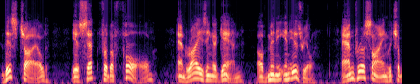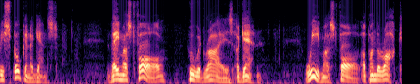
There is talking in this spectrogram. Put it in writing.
this child is set for the fall and rising again of many in Israel, and for a sign which shall be spoken against. They must fall who would rise again. We must fall upon the rock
